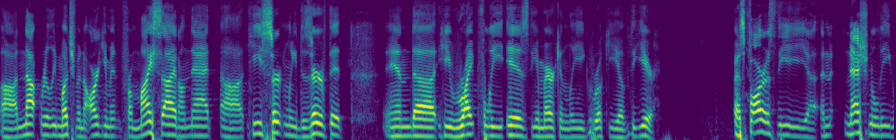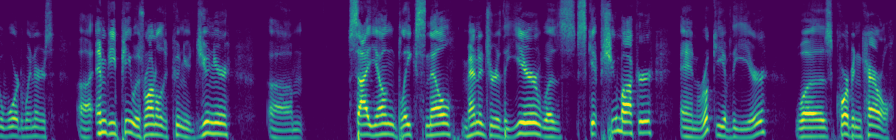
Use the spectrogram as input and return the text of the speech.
Uh, not really much of an argument from my side on that. Uh, he certainly deserved it, and uh, he rightfully is the American League Rookie of the Year. As far as the uh, National League Award winners, uh, MVP was Ronald Acuna Jr. Um, Cy Young, Blake Snell, Manager of the Year was Skip Schumaker, and Rookie of the Year was Corbin Carroll.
